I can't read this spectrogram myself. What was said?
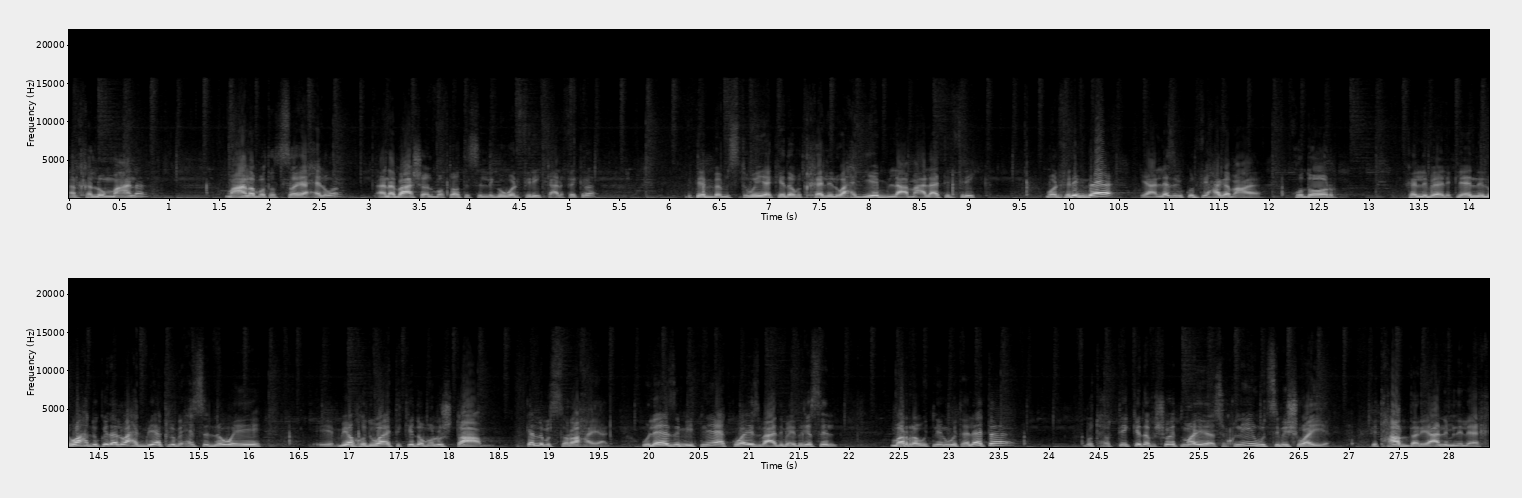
هنخليهم معانا. معانا بطاطساية حلوة. أنا بعشق البطاطس اللي جوه الفريك على فكرة. بتبقى مستوية كده وبتخلي الواحد يبلع معلقة الفريك. ما الفريك ده يعني لازم يكون في حاجة معاه. خضار. خلي بالك. لأن لوحده كده الواحد بياكله بيحس إن هو إيه؟ بياخد وقت كده وملوش طعم. اتكلم الصراحة يعني. ولازم يتنقع كويس بعد ما يتغسل مرة واثنين وثلاثه بتحطيه كده في شوية مية سخنين وتسيبيه شوية. يتحضر يعني من الآخر.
